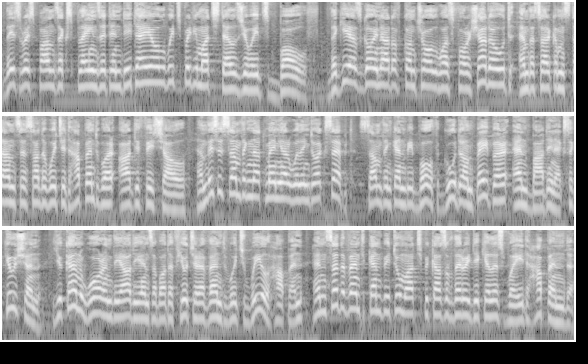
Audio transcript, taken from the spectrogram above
This response explains it in detail, which pretty much tells you it's both. The Geass going out of control was foreshadowed, and the circumstances under which it happened were artificial. And this is something not many are willing to accept. Something can be both good on paper and bad in execution. You can warn the audience about a future event which will happen, and said event can be too much because of the ridiculous way it happened.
